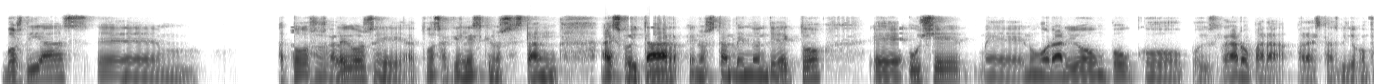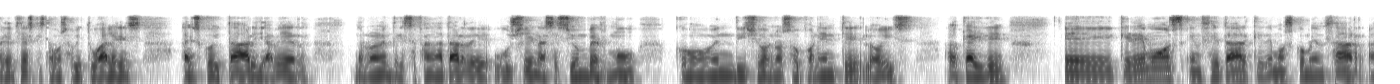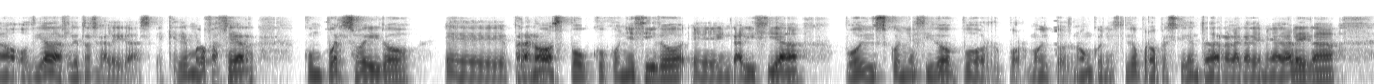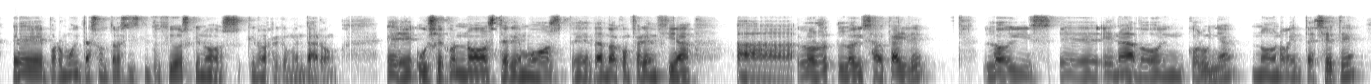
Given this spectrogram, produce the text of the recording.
Bos días eh, a todos os galegos e a todos aqueles que nos están a escoitar e nos están vendo en directo. Eh, uxe, eh, nun horario un pouco pois raro para, para estas videoconferencias que estamos habituales a escoitar e a ver normalmente que se fan a tarde, uxe na sesión Bermú, como ben dixo o noso oponente, Lois Alcaide, Eh, queremos encetar, queremos comenzar a odiar as letras galegas e queremoslo facer cun persoeiro eh, para nós pouco coñecido eh, en Galicia pois coñecido por, por moitos, non? Coñecido por o presidente da Real Academia Galega, eh, por moitas outras institucións que nos, que nos recomendaron. Eh, uxe con nós teremos eh, dando a conferencia a Lois Alcaide, Lois eh, Enado en Coruña, no 97,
